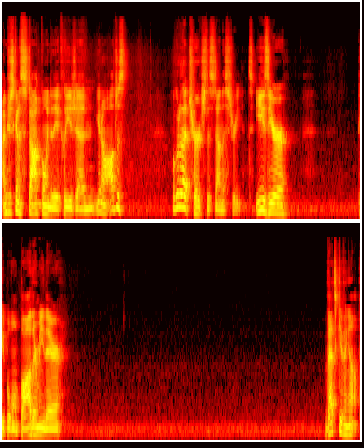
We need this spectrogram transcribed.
I'm just going to stop going to the ecclesia and, you know, I'll just, I'll go to that church that's down the street. It's easier. People won't bother me there. That's giving up.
